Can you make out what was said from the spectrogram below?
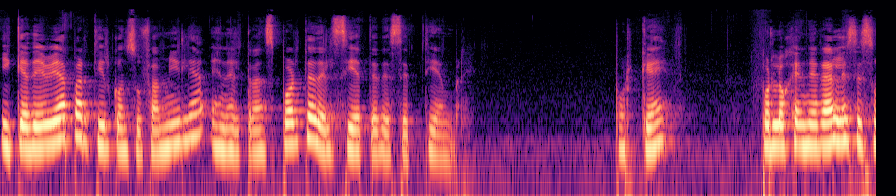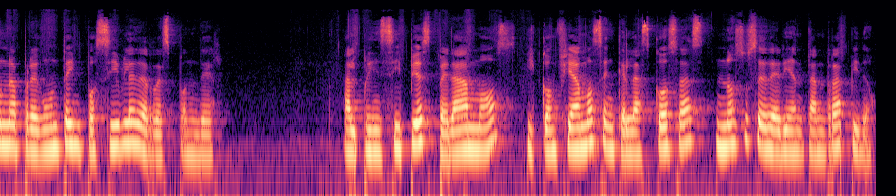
y que debía partir con su familia en el transporte del 7 de septiembre. ¿Por qué? Por lo general esa es una pregunta imposible de responder. Al principio esperamos y confiamos en que las cosas no sucederían tan rápido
